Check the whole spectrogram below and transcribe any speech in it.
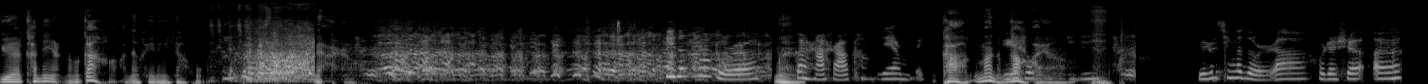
约看电影，那都干啥呢？黑灯瞎火，俩人。干啥啥看不见呗？看那能干啥呀？比如说亲个嘴儿啊，或者是呃。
